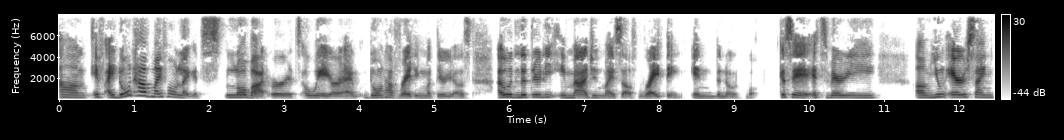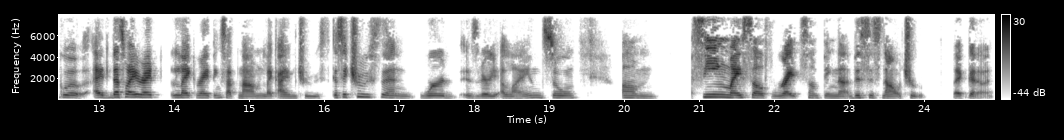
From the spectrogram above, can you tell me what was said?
um, if I don't have my phone, like it's lobat or it's away or I don't have writing materials, I would literally imagine myself writing in the notebook. Because it's very, um, yung air sign ko, I, that's why I write, like writing satnam, like I am truth. Kasi truth and word is very aligned. So, um, seeing myself write something that this is now true, like ganon,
